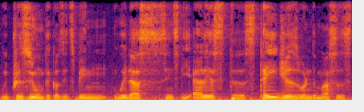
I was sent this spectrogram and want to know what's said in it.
we presume, because it's been with us since the earliest uh, stages when the masses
